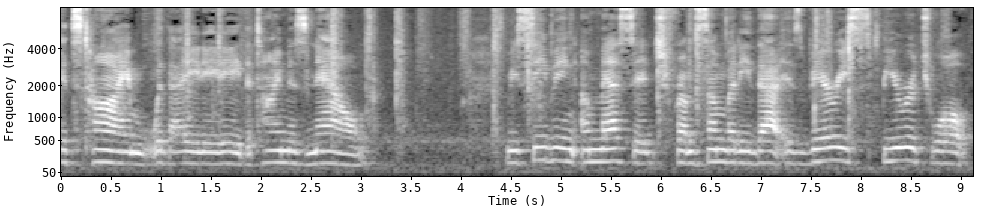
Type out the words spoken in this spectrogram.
It's time with that 888. The time is now. Receiving a message from somebody that is very spiritual,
